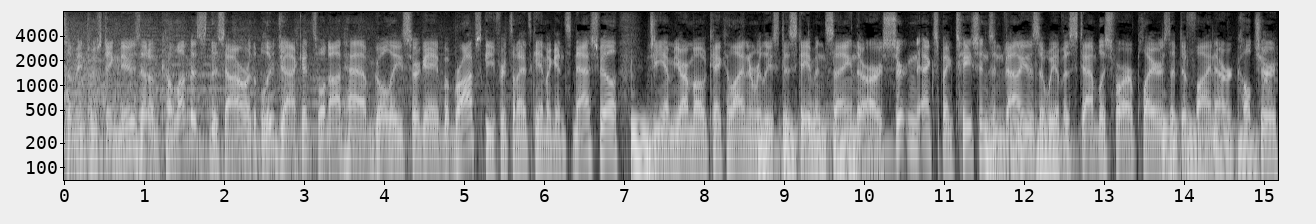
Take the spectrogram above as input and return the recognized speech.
Some interesting news out of Columbus this hour. The Blue Jackets will not have goalie Sergei Bobrovsky for tonight's game against Nashville. GM Jarmo Kekalainen released a statement saying there are certain expectations and values that we have established for our players that define our culture,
